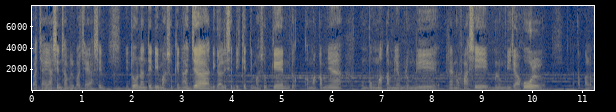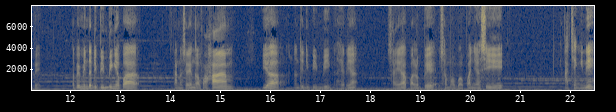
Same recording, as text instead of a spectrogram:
baca yasin sambil baca yasin itu nanti dimasukin aja digali sedikit dimasukin ke, ke makamnya. Mumpung makamnya belum direnovasi belum dijahul kata Pak Lebe. Tapi minta dibimbing ya Pak. Karena saya nggak paham. Ya nanti dibimbing. Akhirnya saya Pak Lebe sama bapaknya si Aceng ini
